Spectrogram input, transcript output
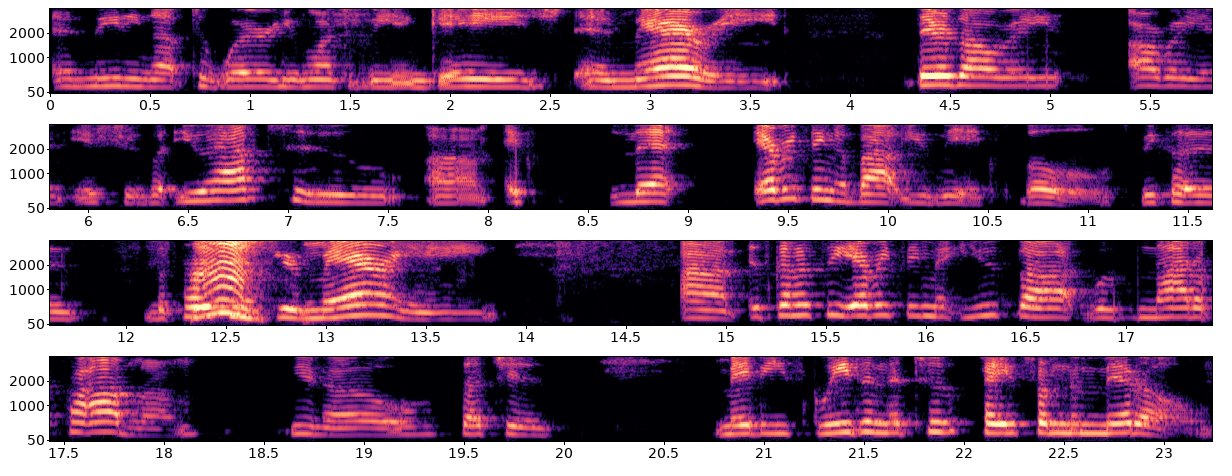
and leading up to where you want to be engaged and married, there's already already an issue. But you have to um, ex- let everything about you be exposed because the person mm. that you're marrying um, is going to see everything that you thought was not a problem. You know, such as maybe squeezing the toothpaste from the middle.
